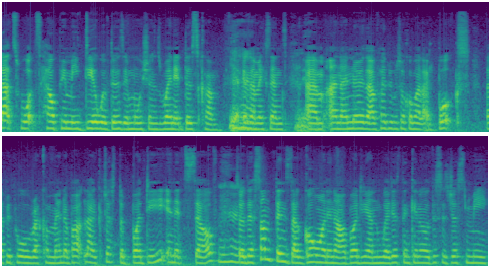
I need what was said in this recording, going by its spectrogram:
that's what's helping me deal with those emotions when it does come. yeah. If that makes sense. Yeah. Um and I know that I've heard people talk about like books that people will recommend about like just the body in itself. Mm-hmm. So there's some things that go on in our body and we're just thinking, oh, this is just me,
